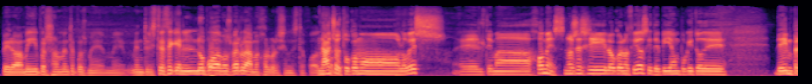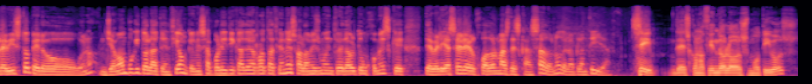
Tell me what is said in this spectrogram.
Pero a mí personalmente pues me, me- me entristece que no podamos ver la mejor versión de este jugador. Nacho, ¿tú cómo lo ves? El tema Gómez. No sé si lo conocías, si te pilla un poquito de, de imprevisto, pero bueno, llama un poquito la atención que en esa política de rotaciones ahora mismo entre Dalton Gómez, que debería ser el jugador más descansado ¿no? de la plantilla. Sí, desconociendo los motivos,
